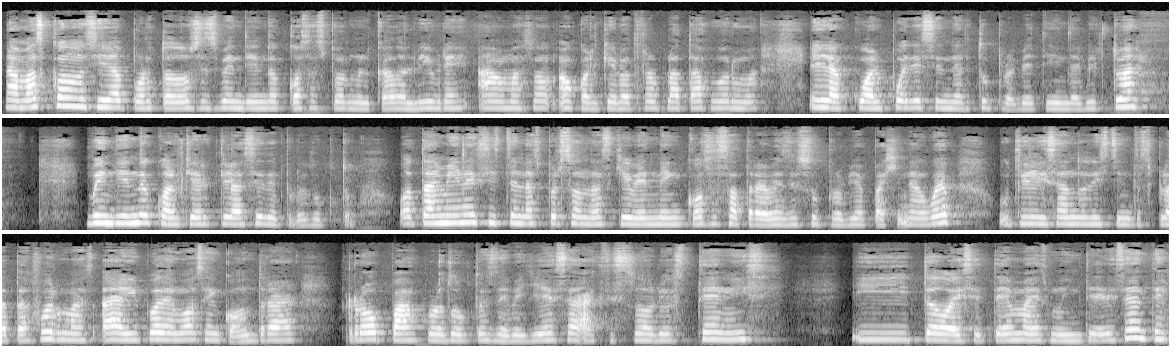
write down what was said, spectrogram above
La más conocida por todos es vendiendo cosas por Mercado Libre, Amazon o cualquier otra plataforma en la cual puedes tener tu propia tienda virtual, vendiendo cualquier clase de producto. O también existen las personas que venden cosas a través de su propia página web utilizando distintas plataformas. Ahí podemos encontrar ropa, productos de belleza, accesorios, tenis y todo ese tema es muy interesante.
